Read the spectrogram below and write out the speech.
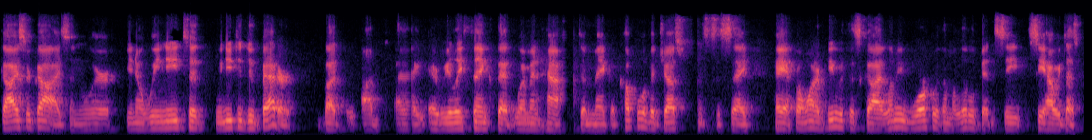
guys are guys, and we're you know we need to we need to do better. But I, I really think that women have to make a couple of adjustments to say, hey, if I want to be with this guy, let me work with him a little bit and see see how he does.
